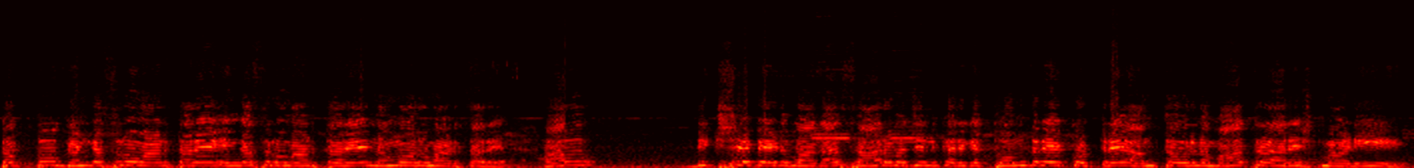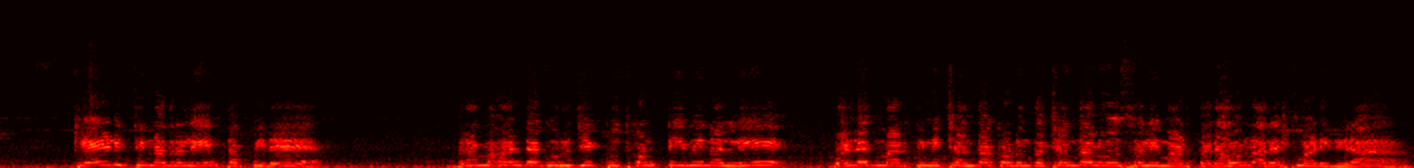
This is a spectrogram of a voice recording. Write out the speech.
ತಪ್ಪು ಗಂಡಸರು ಮಾಡ್ತಾರೆ, ಹೆಂಗಸರು ಮಾಡ್ತಾರೆ, ನಮ್ಮವರು ಮಾಡ್ತಾರೆ. ಆ ಭಿಕ್ಷೆ ಬೇಡುವಾಗ ಸಾರ್ವಜನಿಕರಿಗೆ ತೊಂದರೆ ಕೊಟ್ರೆ ಅಂತವ್ರನ್ನ ಮಾತ್ರ ಅರೆಸ್ಟ್ ಮಾಡಿ. ಕೇಳಿ ತಿನ್ನೋದ್ರಲ್ಲಿ ಏನ್ ತಪ್ಪಿದೆ? ಬ್ರಹ್ಮಾಂಡ ಗುರುಜಿ ಕೂತ್ಕೊಂಡು ಟಿವಿನಲ್ಲಿ ಒಳ್ಳೇದ್ ಮಾಡ್ತೀನಿ, ಚಂದ ಕೊಡು ಅಂತ ಚಂದ ವಸೂಲಿ ಮಾಡ್ತಾರೆ. ಅವ್ರನ್ನ ಅರೆಸ್ಟ್ ಮಾಡಿದೀರಾ?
